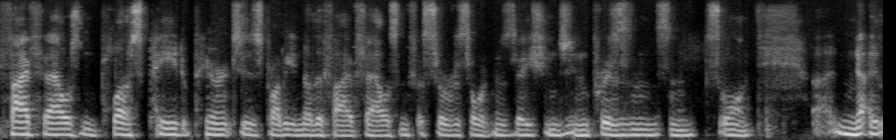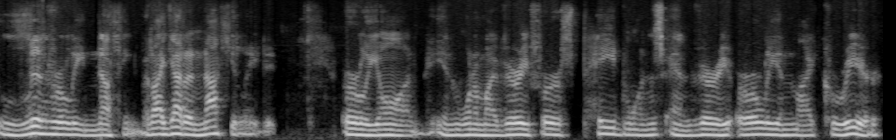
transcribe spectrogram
5,000 plus paid appearances, probably another 5,000 for service organizations in prisons and so on uh, no, literally nothing. But I got inoculated early on in one of my very first paid ones and very early in my career.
